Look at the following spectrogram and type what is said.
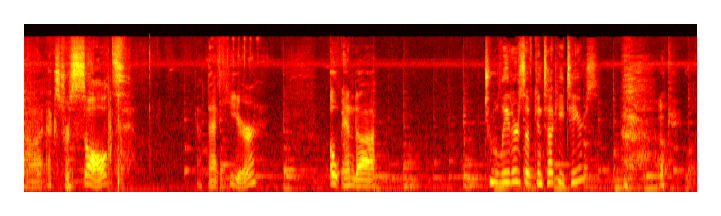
uh, extra salt. Got that here. Oh, and uh, two liters of Kentucky Tears? Okay, well,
